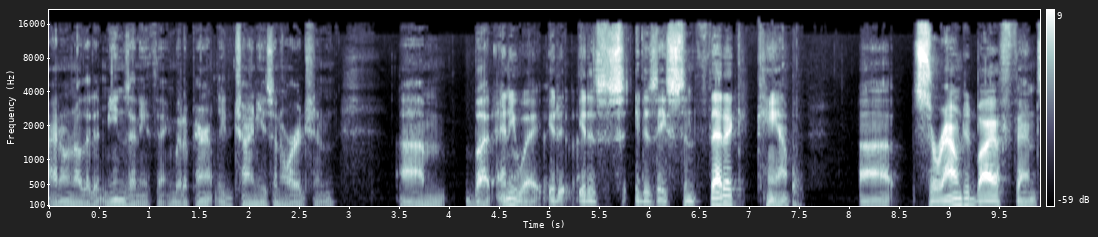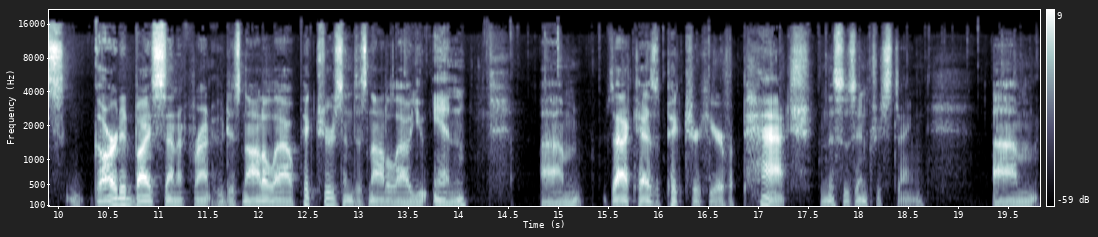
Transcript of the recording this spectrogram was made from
I don't know that it means anything, but apparently Chinese in origin. Um, but anyway, it, it is it is a synthetic camp uh, surrounded by a fence, guarded by Senafront, who does not allow pictures and does not allow you in. Um, Zach has a picture here of a patch, and this is interesting. Um,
